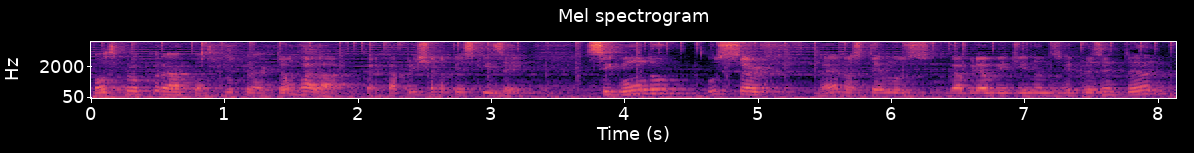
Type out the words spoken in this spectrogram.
Posso procurar, posso procurar. Então vai lá, capricha na pesquisa aí. Segundo, o surf. Né? Nós temos Gabriel Medina nos representando.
